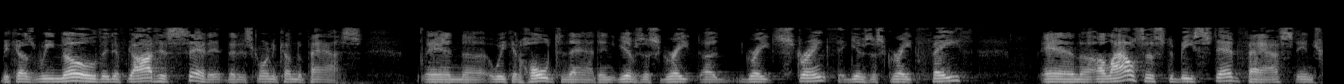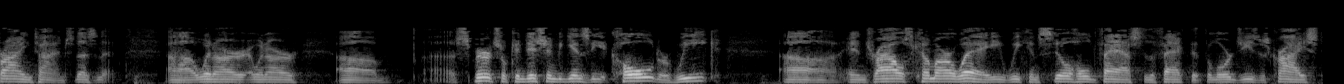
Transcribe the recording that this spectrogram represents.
because we know that if God has said it, that it's going to come to pass. And uh, we can hold to that, and it gives us great, uh, great strength. It gives us great faith, and uh, allows us to be steadfast in trying times, doesn't it? Uh, when our when our um, uh, spiritual condition begins to get cold or weak, uh, and trials come our way, we can still hold fast to the fact that the Lord Jesus Christ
